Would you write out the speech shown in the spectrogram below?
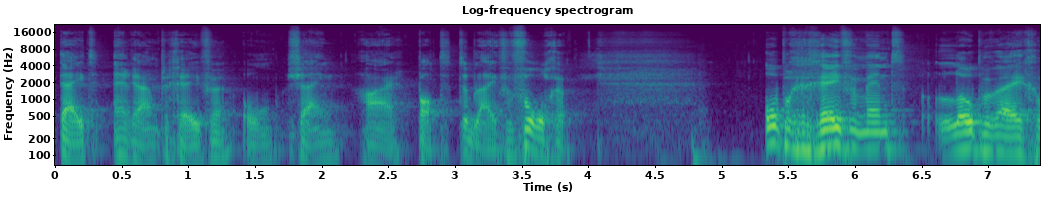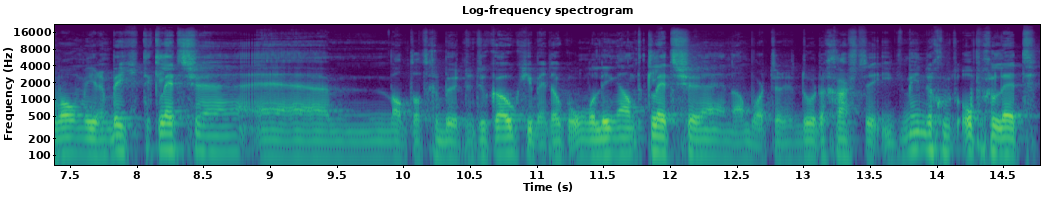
tijd en ruimte geven om zijn haar pad te blijven volgen op een gegeven moment lopen wij gewoon weer een beetje te kletsen. Eh, want dat gebeurt natuurlijk ook. Je bent ook onderling aan het kletsen. En dan wordt er door de gasten iets minder goed opgelet.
